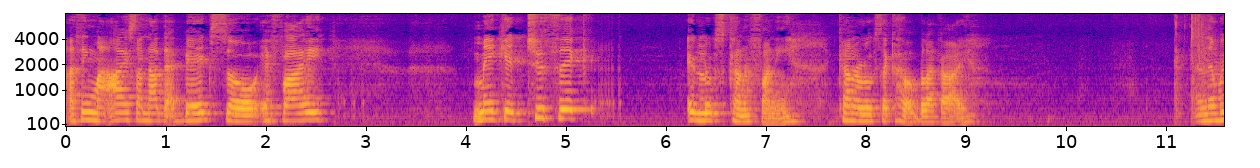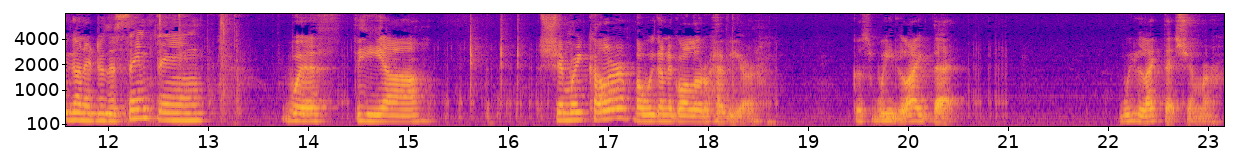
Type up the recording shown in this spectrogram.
I think my eyes are not that big, so if I make it too thick, it looks kind of funny. Kind of looks like I have a black eye. And then we're going to do the same thing with the uh, shimmery color, but we're going to go a little heavier. Because we like that. We like that shimmer.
